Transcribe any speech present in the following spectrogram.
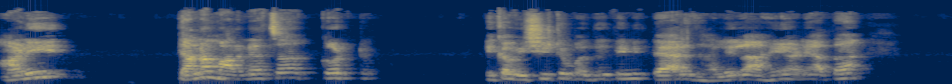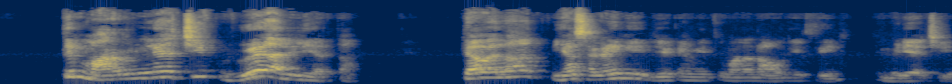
आणि त्यांना मारण्याचा कट एका विशिष्ट पद्धतीने तयार झालेला आहे आणि आता ते मारण्याची वेळ आलेली आहे आता. त्यावेळेला ह्या सगळ्यांनी जे काही मी तुम्हाला नाव घेतली मीडियाची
